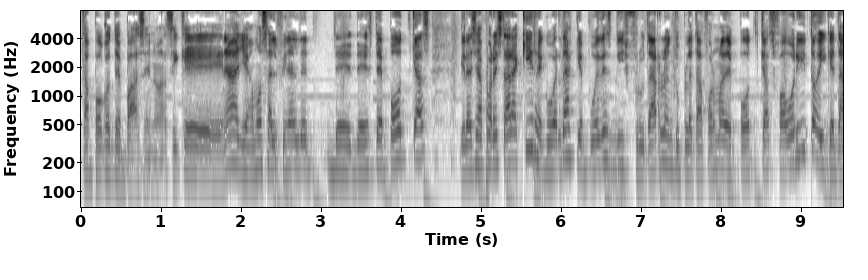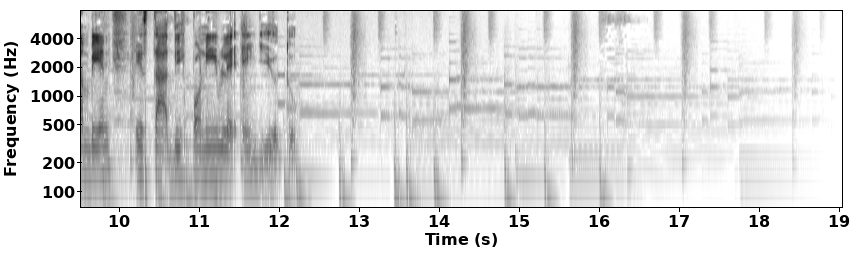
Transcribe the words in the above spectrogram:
tampoco te pase, ¿no? Así que nada, llegamos al final de, de, este podcast. Gracias por estar aquí. Recuerda que puedes disfrutarlo en tu plataforma de podcast favorito y que también está disponible en YouTube.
